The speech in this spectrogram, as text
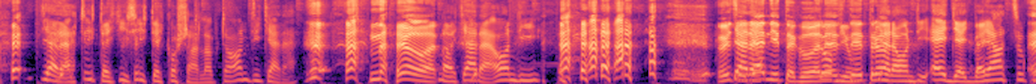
Gyere, itt egy kis, itt egy kosárlabda, Anti, gyere. Na jó van. Na, gyere, Andi, Úgyhogy ennyit a Golden. State-ről. Gyere, Andi, egy-egybe játsszuk.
